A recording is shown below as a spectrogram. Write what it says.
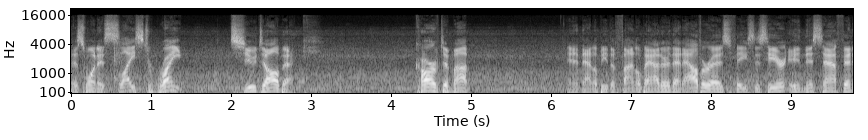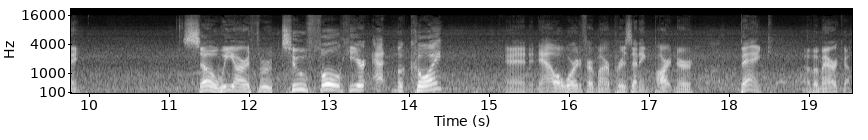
This one is sliced right to Dalbec. Carved him up. And that'll be the final batter that Alvarez faces here in this half inning. So we are through two full here at McCoy. And now a word from our presenting partner, Bank of America.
